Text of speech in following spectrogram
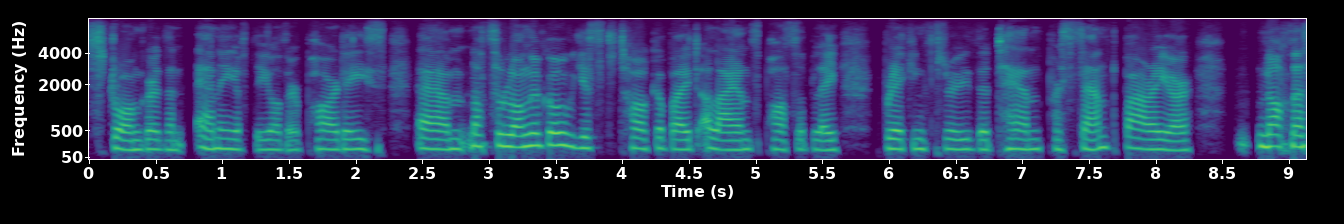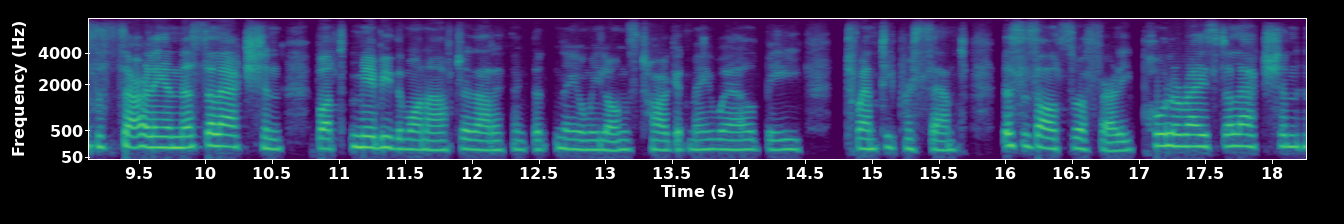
stronger than any of the other parties. Um, not so long ago, we used to talk about Alliance possibly breaking through the 10% barrier, not necessarily in this election, but maybe the one after that. I think that Naomi Long's target may well be 20%. This is also a fairly polarised election,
